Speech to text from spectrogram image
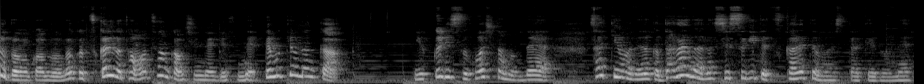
ちゃったのかななんか疲れが溜まってたのかもしれないですね。でも今日なんか、ゆっくり過ごしたので、さっきまでなんかダラダラしすぎて疲れてましたけどね。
